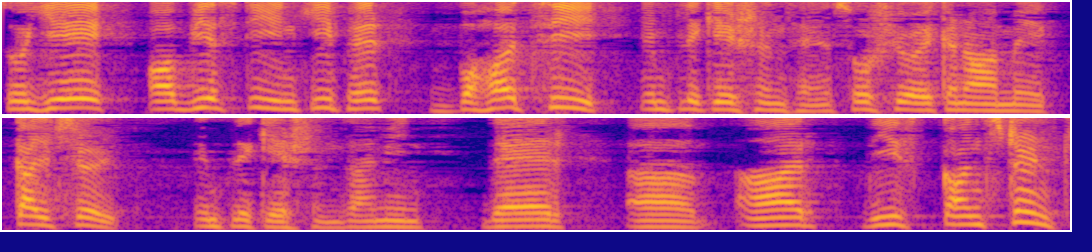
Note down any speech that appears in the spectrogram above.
so یہ آبویسلی ان کی پھر بہت سی امپلیکیشنز ہیں socio economic cultural implications I mean there are these constant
